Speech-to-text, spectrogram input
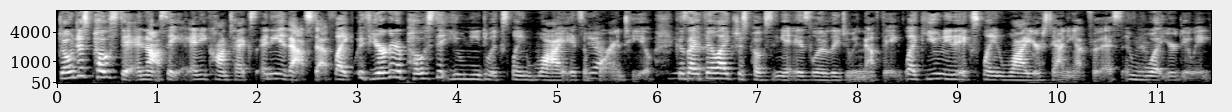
Don't just post it and not say any context, any of that stuff. Like if you're gonna post it, you need to explain why it's Yeah. important to you. Because I feel like just posting it is literally doing nothing. Like you need to explain why you're standing up for this and what you're doing,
